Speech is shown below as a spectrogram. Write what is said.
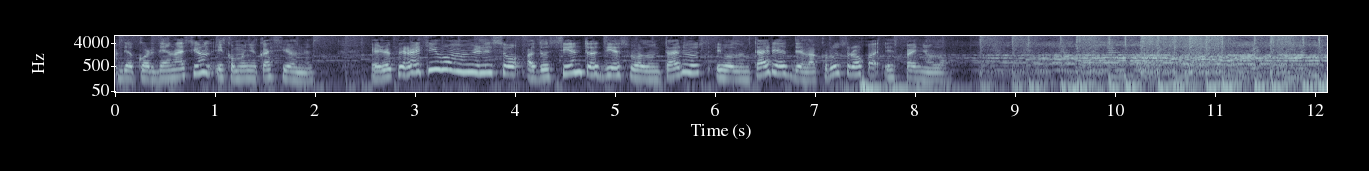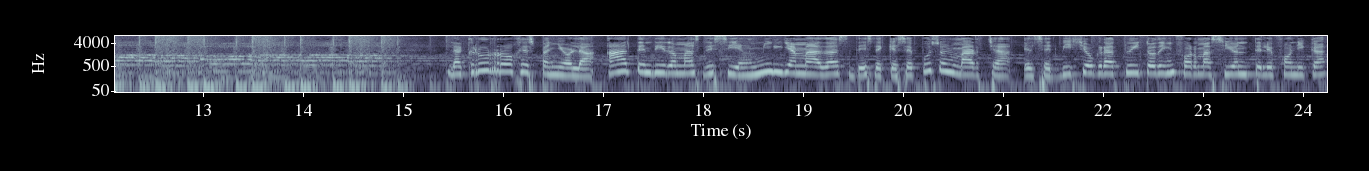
de coordinación y comunicaciones. El operativo movilizó a 210 voluntarios y voluntarias de la Cruz Roja Española. La Cruz Roja Española ha atendido más de 100.000 llamadas desde que se puso en marcha el servicio gratuito de información telefónica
